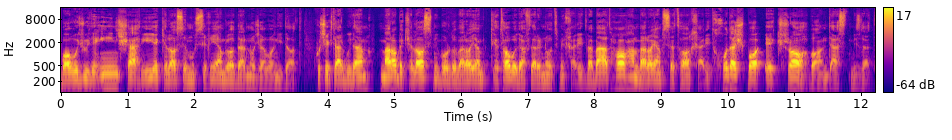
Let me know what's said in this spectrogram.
با وجود این شهریه کلاس موسیقیم را در نوجوانی داد. کوچکتر بودم مرا به کلاس می برد و برایم کتاب و دفتر نوت می خرید و بعدها هم برایم ستار خرید. خودش با اکراه به آن دست می‌زد.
